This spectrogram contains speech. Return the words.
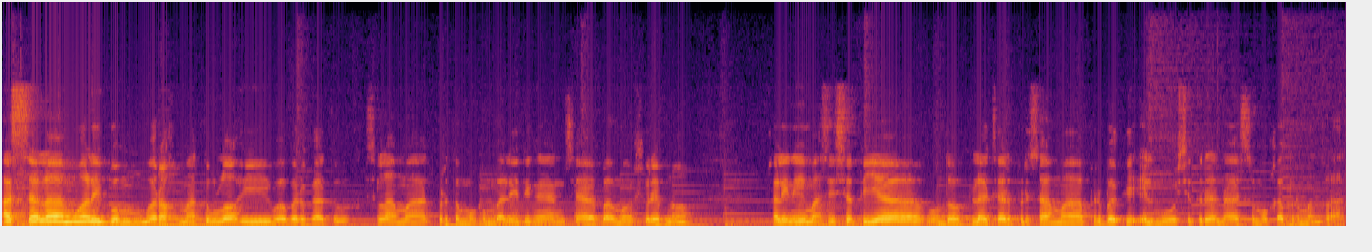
Assalamualaikum warahmatullahi wabarakatuh. Selamat bertemu kembali dengan saya Bambang Suripno Kali ini masih setia untuk belajar bersama berbagai ilmu sederhana semoga bermanfaat.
